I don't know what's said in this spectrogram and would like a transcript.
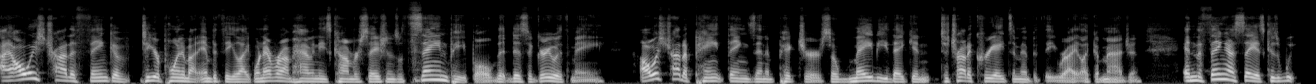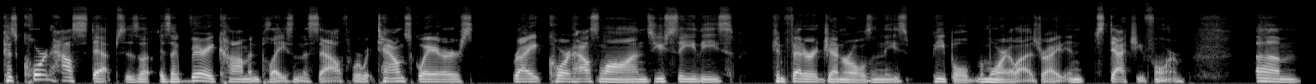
I always try to think of, to your point about empathy, like whenever I'm having these conversations with sane people that disagree with me, I always try to paint things in a picture so maybe they can to try to create some empathy, right? Like imagine. And the thing I say is because we because courthouse steps is a is a very common place in the South where town squares, right? Courthouse lawns, you see these Confederate generals and these people memorialized, right, in statue form. Um,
